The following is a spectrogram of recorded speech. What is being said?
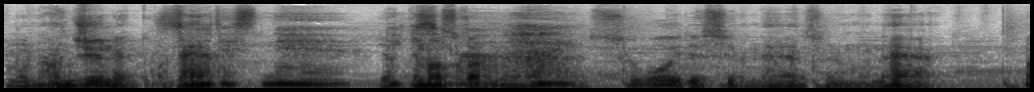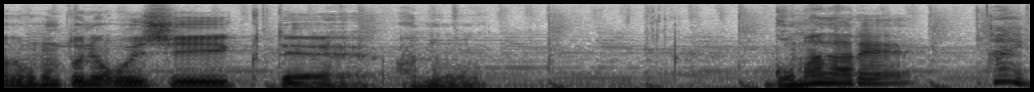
もう何十年とかね。そうですね。やってますからね、はい。すごいですよねそれもね、まあ、でも本当に美味しくて、あのごまだれはい。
